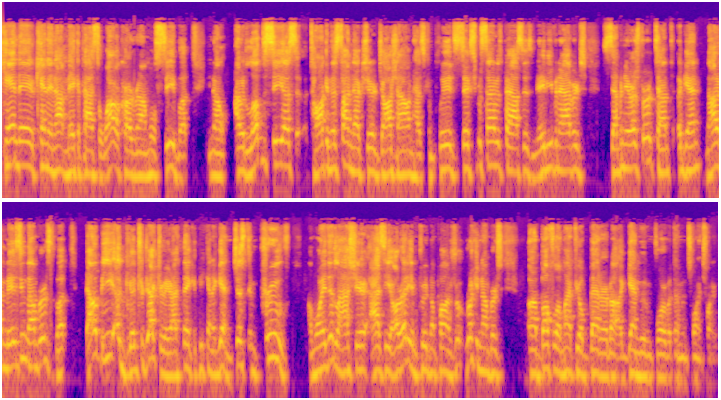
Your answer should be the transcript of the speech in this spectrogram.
can they or can they not make it past the wild card round? We'll see. But you know, I would love to see us talking this time next year. Josh Allen has completed sixty percent of his passes, maybe even averaged seven yards per attempt. Again, not amazing numbers, but that would be a good trajectory. I think if he can again just improve on what he did last year, as he already improved upon his rookie numbers, uh, Buffalo might feel better about again moving forward with them in 2021.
